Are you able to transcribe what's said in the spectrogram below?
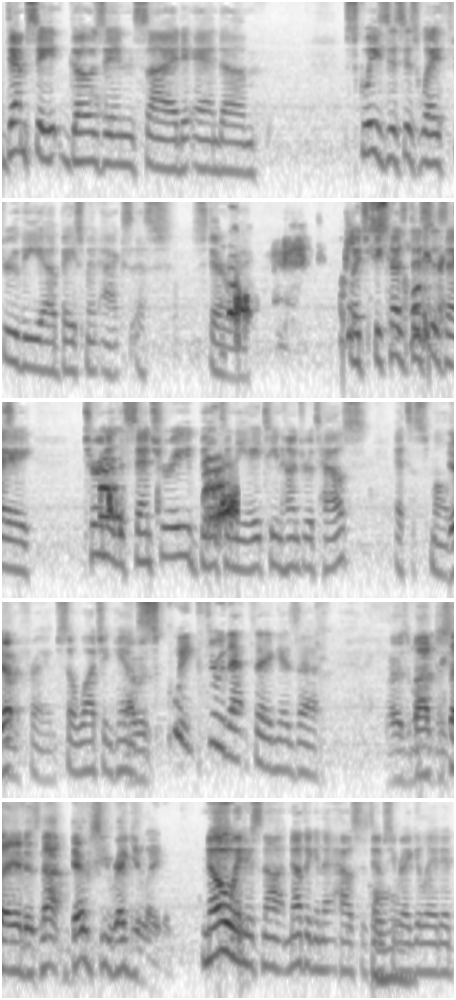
Dempsey goes inside and um, squeezes his way through the uh, basement access stairway. Which, because this is a turn of the century built in the 1800s house, it's a small Yep. door frame. So watching him was- squeak through that thing is uh, I was about to say it is not Dempsey regulated. No, it is not. Nothing in that house is Oh. Dempsey regulated.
